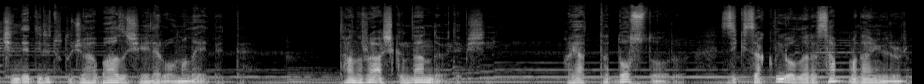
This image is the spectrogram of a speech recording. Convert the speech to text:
içinde diri tutacağı bazı şeyler olmalı elbette. Tanrı aşkından da öte bir şey. Hayatta dost doğru, zikzaklı yollara sapmadan yürürüm.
